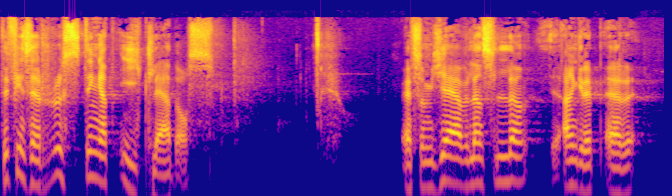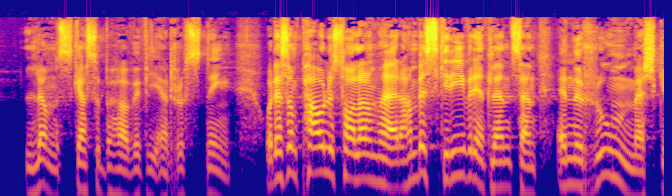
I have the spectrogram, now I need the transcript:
Det finns en rustning att ikläda oss. Eftersom djävulens angrepp är lömska så behöver vi en rustning. Och det som Paulus talar om här, han beskriver egentligen sen en romersk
